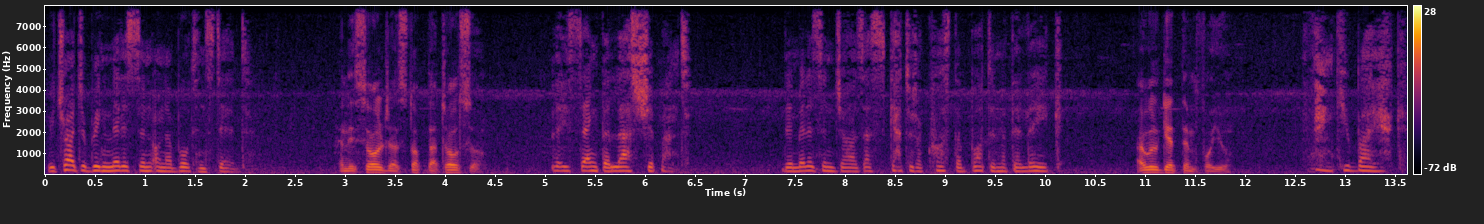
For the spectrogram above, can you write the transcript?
we tried to bring medicine on a boat instead. And the soldiers stopped that also. They sank the last shipment. The medicine jars are scattered across the bottom of the lake. I will get them for you. Thank you, Bayek.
